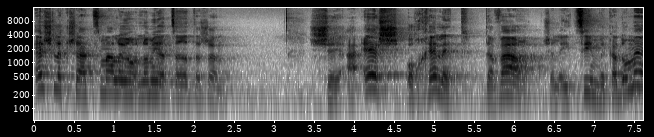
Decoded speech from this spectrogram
אש לכשעצמה לא, לא מייצרת עשן. שהאש אוכלת דבר של עצים וכדומה,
